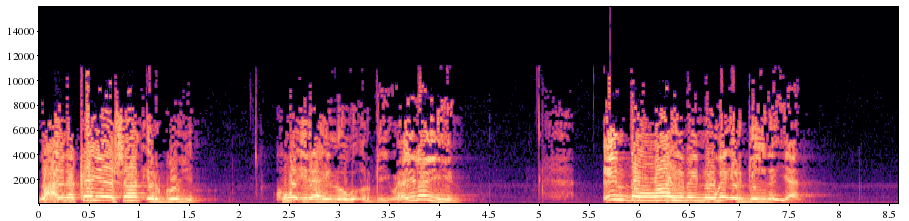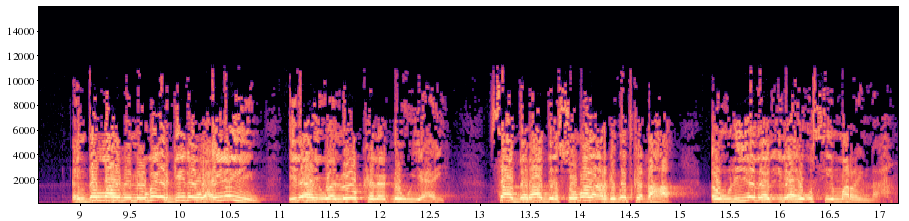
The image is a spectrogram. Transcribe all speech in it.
Waxayna ka yeeshaan ergooyin. Kuwa ilaahay nooga orgeyay waxay leeyihiin cinda allahi bay nooga ergeynayaan. Cinda allahi bay nooga ergeynayan waxay leeyihiin ilaahay waa loo kala dhow yahay. Saas daraaddeed soomada arkay dadka dhaha awliyadan ilaahay u sii maraynaa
